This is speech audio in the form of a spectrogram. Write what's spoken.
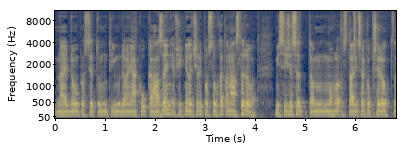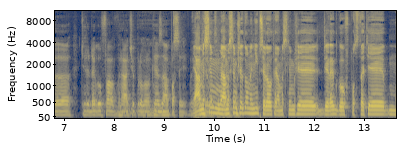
najednou prostě tomu týmu dal nějakou kázeň a všichni začali poslouchat a následovat. Myslíš, že se tam mohlo stát něco jako přerod eh, Jareda Goffa v hráče pro velké zápasy? Já myslím, já myslím, že to není přerod. Já myslím, že Jared Goff v podstatě hm,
